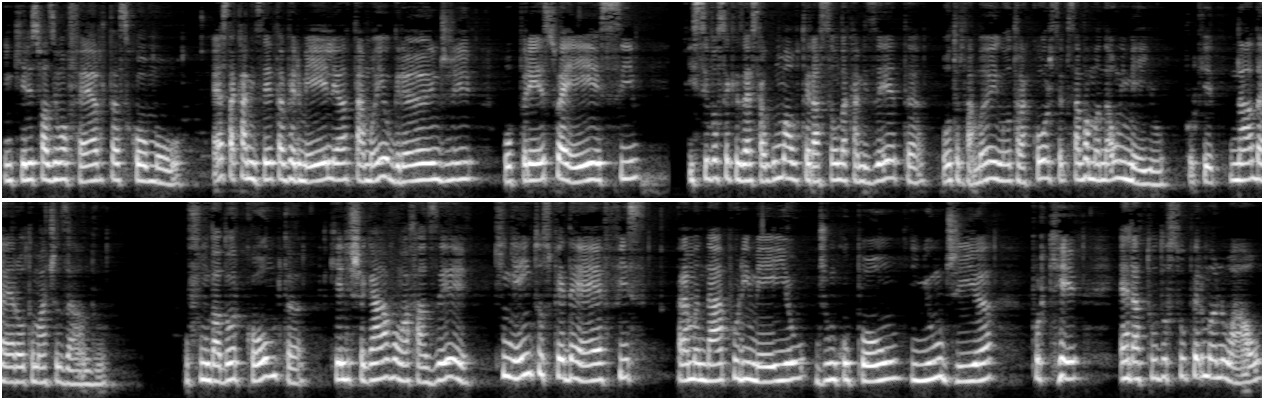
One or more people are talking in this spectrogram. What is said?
em que eles faziam ofertas como essa camiseta vermelha, tamanho grande, o preço é esse. E se você quisesse alguma alteração da camiseta, outro tamanho, outra cor, você precisava mandar um e-mail, porque nada era automatizado. O fundador conta que eles chegavam a fazer 500 PDFs para mandar por e-mail de um cupom em um dia, porque era tudo super manual,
